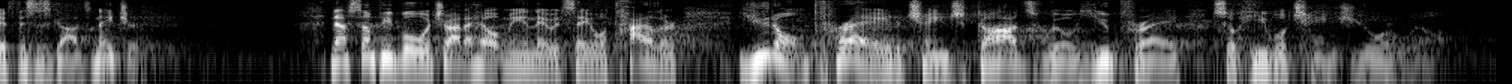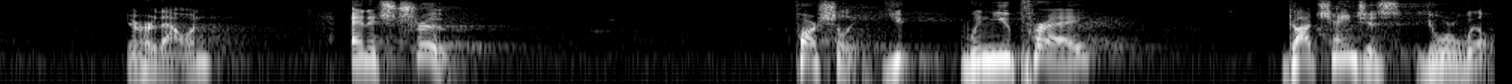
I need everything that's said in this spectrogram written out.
if this is God's nature. Now, some people would try to help me and they would say, Well, Tyler, you don't pray to change God's will, you pray so He will change your will. You ever heard that one? And it's true. Partially. You, when you pray, God changes your will,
